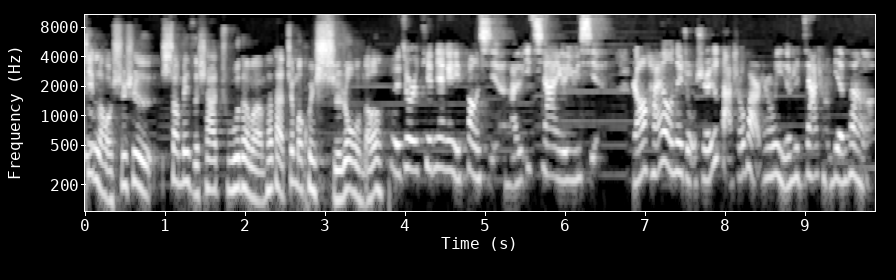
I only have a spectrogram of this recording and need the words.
这老师是上辈子杀猪的吗？他咋这么会食肉呢？对，就是天天给你放血，哈，就一掐一个淤血。然后还有那种是就打手板这种已经是家常便饭了。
